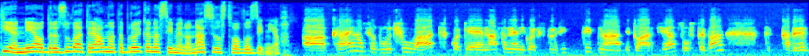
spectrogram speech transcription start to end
тие не одразуваат реалната бројка на семено насилство во земјава. А, крајно се одлучуваат кога ќе настане некоја експлицитна ситуација, состојба, каде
